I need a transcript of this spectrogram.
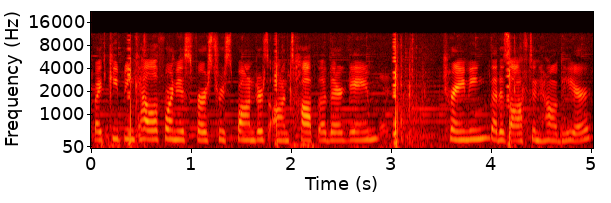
By keeping California's first responders on top of their game, training that is often held here,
